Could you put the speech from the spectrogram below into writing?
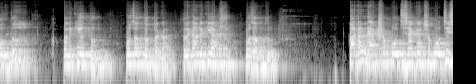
বলতো, তাহলে কি হতো? পঁচাত্তর টাকা। তাহলে এখানে কি একশো পঁচাত্তর? কাটেন একশো পঁচিশ, এক একশো পঁচিশ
